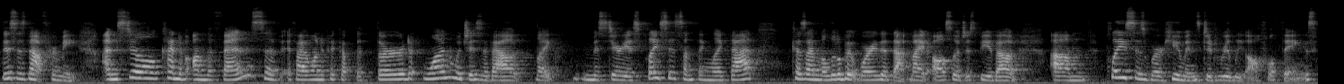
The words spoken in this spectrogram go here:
this is not for me. I'm still kind of on the fence of if I want to pick up the third one, which is about like mysterious places, something like that because I'm a little bit worried that that might also just be about um, places where humans did really awful things.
